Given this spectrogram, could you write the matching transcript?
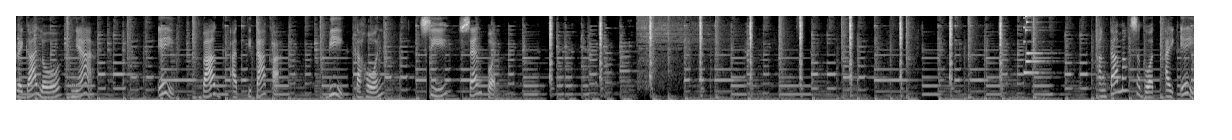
regalo niya? A. Bag at pitaka B. Kahon C. Cellphone sagot ay A.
